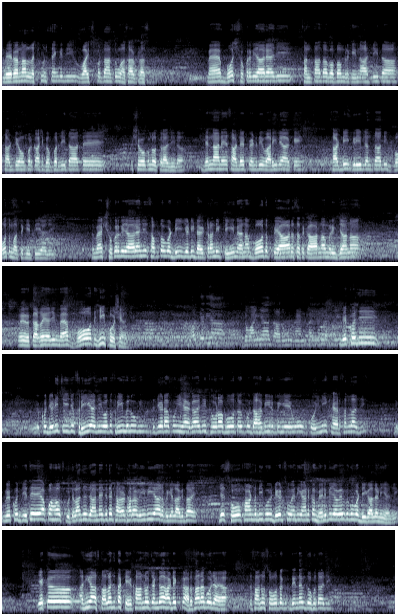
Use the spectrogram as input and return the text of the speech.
ਮੇਰਾ ਨਾਮ ਲక్ష్ਮਣ ਸਿੰਘ ਜੀ ਵਾਈਸ ਪ੍ਰਧਾਨ ਧੂਆ ਸਾਹਿਬ ਟਰਸਟ ਮੈਂ ਬਹੁਤ ਸ਼ੁਕਰਗੁਜ਼ਾਰ ਹਾਂ ਜੀ, ਸੰਤਾਂ ਦਾ ਬਾਬਾ ਮਲਕੀਨਾਥ ਜੀ ਦਾ, ਸਾਡੇ ਓਮ ਪ੍ਰਕਾਸ਼ ਗੱਬਰ ਜੀ ਦਾ ਤੇ ਅਸ਼ੋਕ ਮਲਹੋਤਰਾ ਜੀ ਦਾ, ਜਿਨ੍ਹਾਂ ਨੇ ਸਾਡੇ ਪਿੰਡ ਦੀ ਵਾਰੀ ਲਿਆ ਕੇ ਸਾਡੀ ਗਰੀਬ ਜਨਤਾ ਦੀ ਬਹੁਤ ਮਦਦ ਕੀਤੀ ਹੈ ਜੀ। ਤੇ ਮੈਂ ਸ਼ੁਕਰਗੁਜ਼ਾਰ ਹਾਂ ਜੀ, ਸਭ ਤੋਂ ਵੱਡੀ ਜਿਹੜੀ ਡਾਕਟਰਾਂ ਦੀ ਟੀਮ ਹੈ ਨਾ, ਬਹੁਤ ਪਿਆਰ, ਸਤਿਕਾਰ ਨਾਲ, ਮਰੀਜ਼ਾਂ ਨਾਲ ਕਰ ਰਹੇ ਆ ਜੀ, ਮੈਂ ਬਹੁਤ ਹੀ ਖੁਸ਼ ਹਾਂ ਜੀ। ਔਰ ਜਿਹੜੀਆਂ ਦਵਾਈਆਂ ਦਾਰੂ ਐਨਕਾਂ ਜਿਹੜੀਆਂ free ਵੇਖੋ ਜੀ, ਵੇਖੋ ਜਿਹੜੀ ਚੀਜ਼ ਫ੍ਰੀ ਹੈ ਜੀ, ਉਹ ਤਾਂ ਫ੍ਰੀ ਮਿਲੂਗੀ। ਤੇ ਜਿਹੜਾ ਕੋਈ ਹੈਗਾ ਜੀ ਥੋੜਾ ਬਹੁਤ ਕੋਈ 10 20 ਰੁਪਏ, ਉਹ ਕੋਈ ਨਹੀਂ, ਖੈਰ ਸੱਲਾ ਜੀ। ਵੇਖੋ, ਜਿੱਥੇ ਆਪਾਂ ਹਸਪੀਟਲਾਂ 'ਚ ਜਾਂਦੇ ਹਾਂ, ਜਿੱਥੇ 18 18 20 20 ਹਜ਼ਾਰ ਰੁਪਏ ਲੱਗਦਾ ਹੈ ਜੇ 100 ਖੰਡ ਦੀ ਕੋਈ 150 ਦੀ ਐਨਕ ਮਿਲ ਵੀ ਜਾਵੇ, ਤਾਂ ਕੋਈ ਵੱਡੀ ਗੱਲ ਨਹੀਂ ਹੈ ਜੀ। ਇੱਕ ਅਸੀਂ ਹਸਪਤਾਲਾਂ 'ਚ ਧੱਕੇ ਖਾਣ ਨੂੰ ਚੰਗਾ, ਸਾਡੇ ਘਰ ਸਾਰਾ ਕੁਝ ਆਇਆ, ਤੇ ਸਾਨੂੰ 100 ਤੱਕ ਦਿਨ ਦਾ ਵੀ ਦੁਖਦਾ ਜੀ।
